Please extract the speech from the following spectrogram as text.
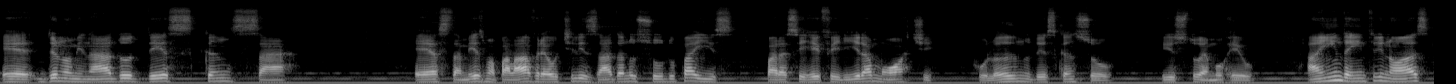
é denominado descansar. Esta mesma palavra é utilizada no sul do país para se referir à morte. Fulano descansou, isto é, morreu. Ainda entre nós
